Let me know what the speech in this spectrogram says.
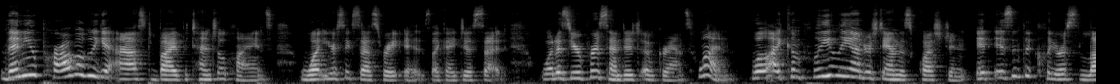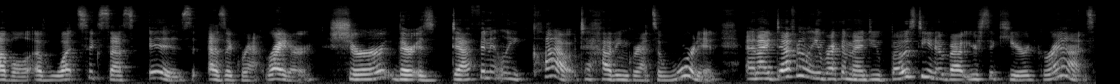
then you probably get asked by potential clients what your success success rate is, like I just said. What is your percentage of grants won? Well, I completely understand this question. It isn't the clearest level of what success is as a grant writer. Sure, there is definitely clout to having grants awarded, and I definitely recommend you boasting about your secured grants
